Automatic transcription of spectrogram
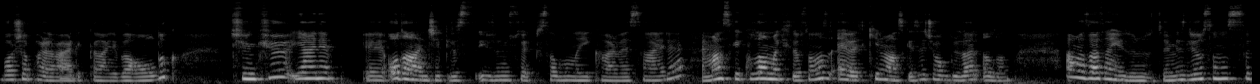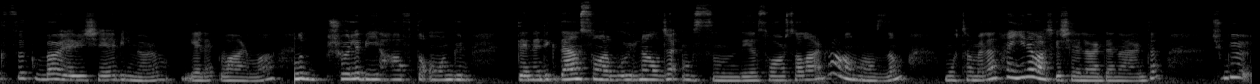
boşa para verdik galiba olduk. Çünkü yani e, o da aynı şekilde yüzünü sürekli sabunla yıkar vesaire. Maske kullanmak istiyorsanız evet kil maskesi çok güzel alın. Ama zaten yüzünüzü temizliyorsanız sık sık böyle bir şeye bilmiyorum gerek var mı? Bunu şöyle bir hafta 10 gün denedikten sonra bu ürünü alacak mısın diye sorsalardı almazdım muhtemelen. Ha yine başka şeyler denerdim. Çünkü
